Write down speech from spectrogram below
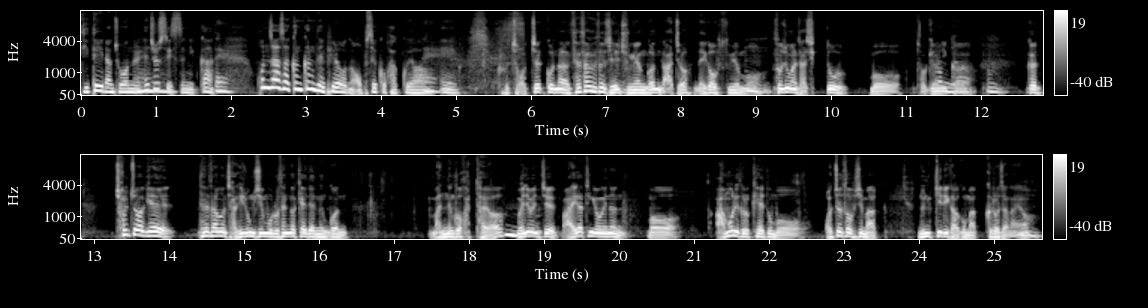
디테일한 조언을 음. 해줄 수 있으니까 네. 혼자서 끙끙 댈 필요는 없을 것 같고요. 네. 예. 그렇죠. 어쨌거나 세상에서 제일 중요한 건 나죠. 내가 없으면 뭐 음. 소중한 자식도 뭐 저기. 하니까. 음. 그러니까 철저하게 세상은 자기 중심으로 생각해야 되는 건 맞는 것 같아요. 음. 왜냐면 이제 아이 같은 경우에는 뭐 아무리 그렇게 해도 뭐 어쩔 수 없이 막 눈길이 가고 막 그러잖아요. 음.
